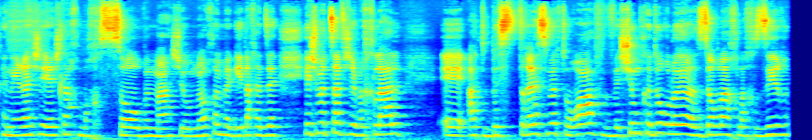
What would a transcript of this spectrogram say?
כנראה שיש לך מחסור במשהו, הם לא יכולים להגיד לך את זה. יש מצב שבכלל את בסטרס מטורף ושום כדור לא יעזור לך להחזיר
